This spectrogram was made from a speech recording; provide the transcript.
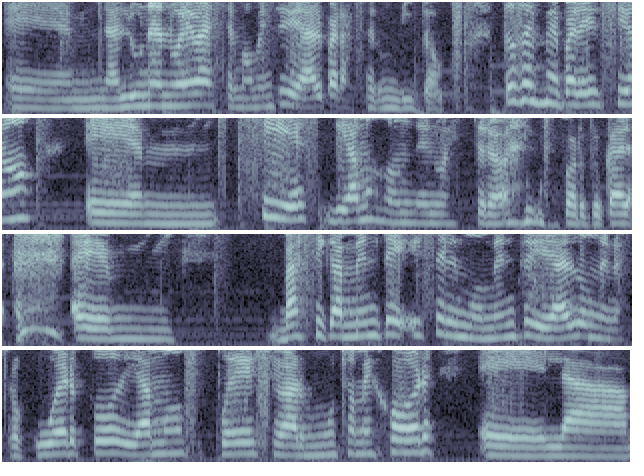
eh, la luna nueva es el momento ideal para hacer un detox. Entonces me pareció, eh, sí, es, digamos, donde nuestro, por tu cara, eh, básicamente es el momento ideal donde nuestro cuerpo, digamos, puede llevar mucho mejor eh, la,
